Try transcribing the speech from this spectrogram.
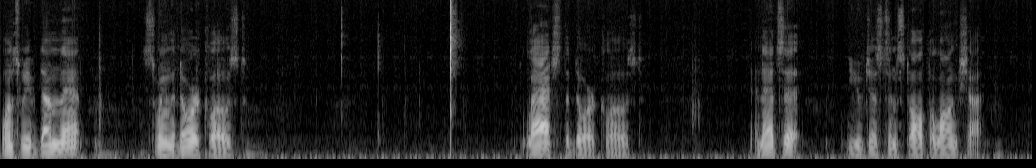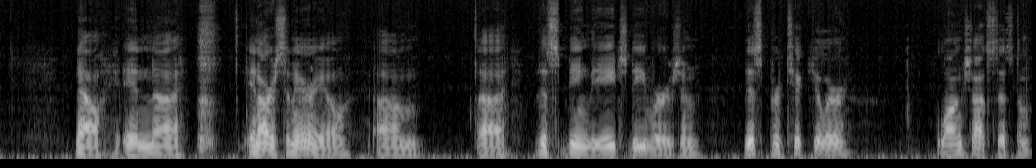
Once we've done that, swing the door closed, latch the door closed, and that's it. You've just installed the Longshot. Now, in uh, in our scenario, um, uh, this being the HD version, this particular Longshot system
